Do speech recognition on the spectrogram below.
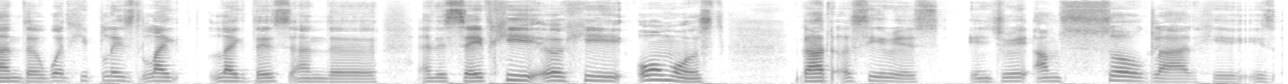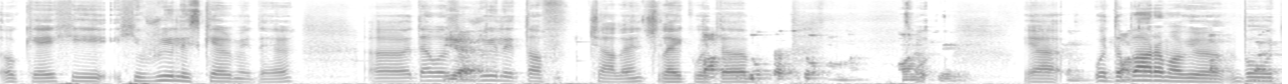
and uh, when he plays like like this and uh, and is safe he uh, he almost got a serious injury. I'm so glad he is okay. He he really scared me there. Uh, that was yeah. a really tough challenge like with the honestly yeah with the bottom of your boot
